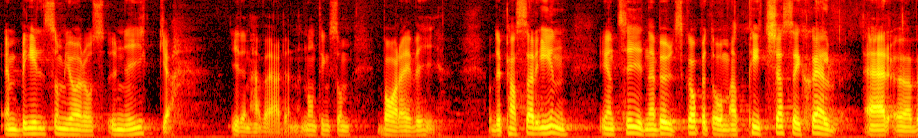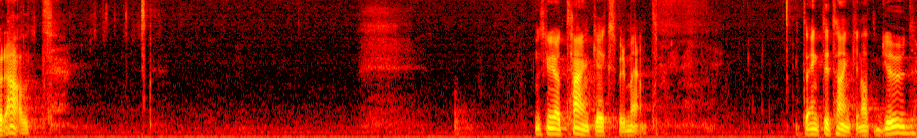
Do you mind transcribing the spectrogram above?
en bild som gör oss unika i den här världen, någonting som bara är vi. Och det passar in i en tid när budskapet om att pitcha sig själv är överallt. Nu ska vi göra ett tankeexperiment. Tänk dig tanken att Gud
